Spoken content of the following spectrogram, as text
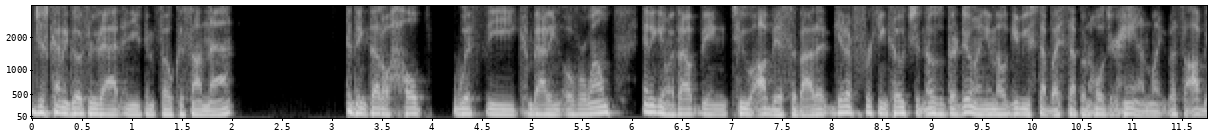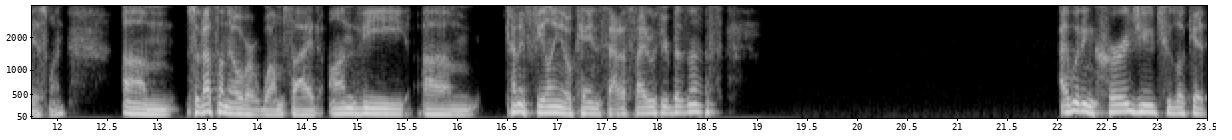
just kind of go through that and you can focus on that. I think that'll help with the combating overwhelm. And again, without being too obvious about it, get a freaking coach that knows what they're doing and they'll give you step by step and hold your hand. Like that's the obvious one. Um, so that's on the overwhelm side. On the um, kind of feeling okay and satisfied with your business, I would encourage you to look at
